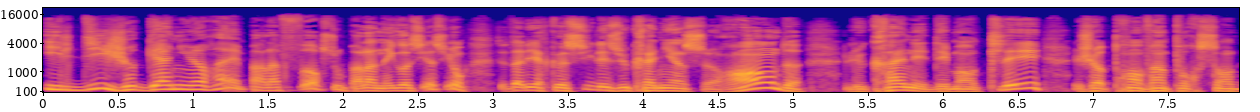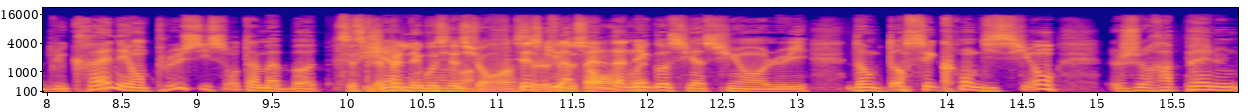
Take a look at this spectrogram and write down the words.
Il dit je gagnerai par la force ou par la négociation. C'est-à-dire que si les Ukrainiens se rendent, l'Ukraine est démantelée, je prends 20% de l'Ukraine et en plus ils sont à ma botte. C'est ce qu'il appelle négociation. Hein, c'est ce qu'il appelle la négociation, lui. Donc dans ces conditions, je rappelle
